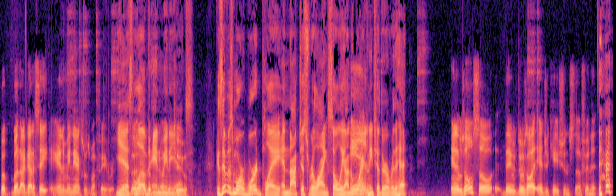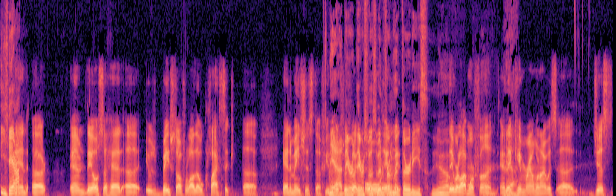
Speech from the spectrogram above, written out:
But but I got to say, Animaniacs was my favorite. Yes, the- loved of the. Animaniacs because it was more wordplay and not just relying solely on And- whacking each other over the head. and it was also they, there was a lot of education stuff in it. Yeah. and uh, and they also had uh, it was based off a lot of the old classic uh, animation stuff. You know, yeah, they were like they were supposed to be from the 30s. Yeah. They were a lot more fun, and Yeah. they came around when I was uh, just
